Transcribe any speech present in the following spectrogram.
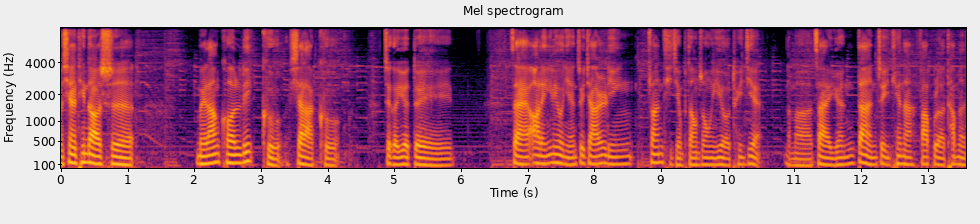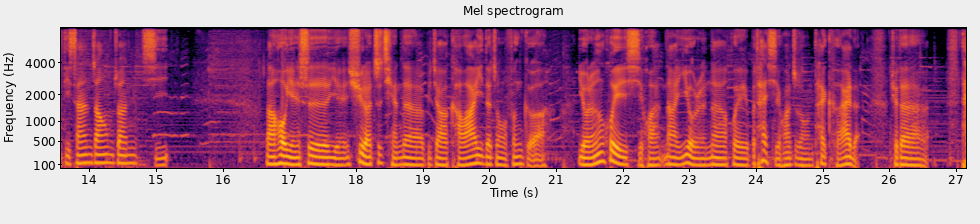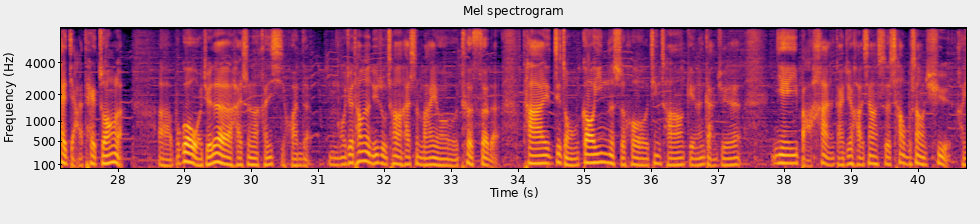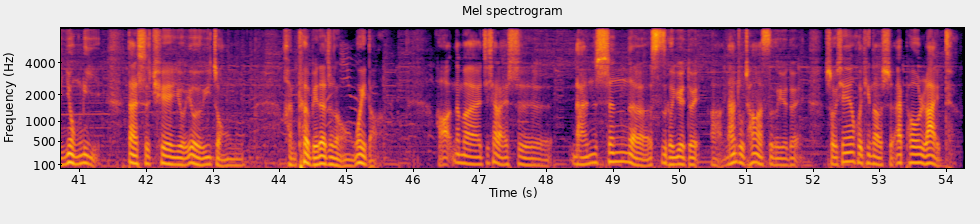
们现在听到的是 Melancholic 夏拉库这个乐队，在二零一六年最佳日龄专题节目当中也有推荐。那么在元旦这一天呢，发布了他们的第三张专辑，然后也是延续了之前的比较卡哇伊的这种风格。有人会喜欢，那也有人呢会不太喜欢这种太可爱的，觉得太假太装了啊。不过我觉得还是很喜欢的。嗯，我觉得他们的女主唱还是蛮有特色的。她这种高音的时候，经常给人感觉捏一把汗，感觉好像是唱不上去，很用力，但是却有又有一种很特别的这种味道。好，那么接下来是男生的四个乐队啊，男主唱的四个乐队。首先会听到的是 Apple Light。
